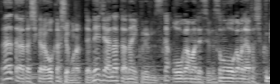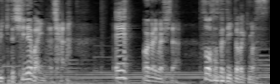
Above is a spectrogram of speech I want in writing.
あなたは私からお菓子をもらったよね。じゃああなたは何くれるんですか？大釜ですよね。その大釜で私首切って死ねばいいんだ、じゃあ。え、わかりました。そうさせていただきます。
